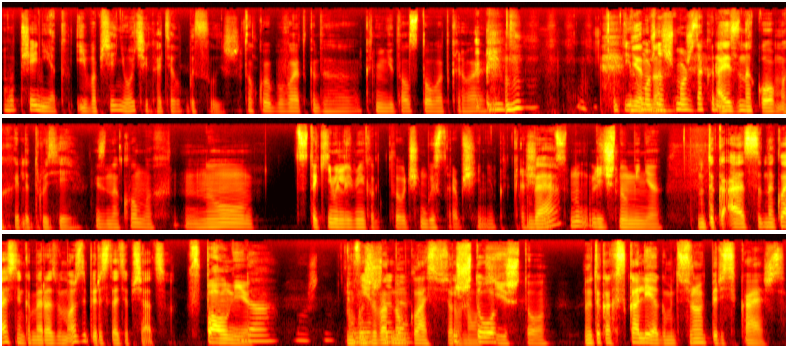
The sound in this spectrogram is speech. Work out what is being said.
Вообще нет. И вообще не очень хотел бы слышать. Такое бывает, когда книги Толстого открываешь Их Нет, можно, ну, можешь закрыть. А из знакомых или друзей? из знакомых. Ну, с такими людьми как-то очень быстро общение прекращается. Ну, лично у меня. Ну так, а с одноклассниками разве можно перестать общаться? Вполне. Да, можно. Ну вы же в одном да. классе все И равно. что? И что? Ну это как с коллегами, ты все равно пересекаешься.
